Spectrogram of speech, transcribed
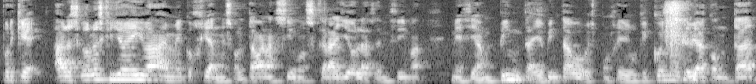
Porque a los psicólogos que yo iba me cogían, me soltaban así unos crayolas encima, me decían pinta, yo pintaba Bob Esponja y digo, ¿qué coño te voy a contar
